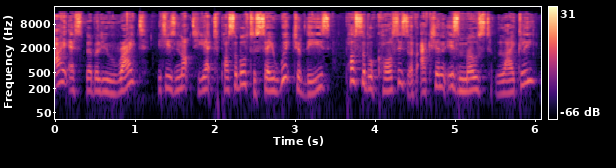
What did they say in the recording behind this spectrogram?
ISW write, it is not yet possible to say which of these possible courses of action is most likely,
